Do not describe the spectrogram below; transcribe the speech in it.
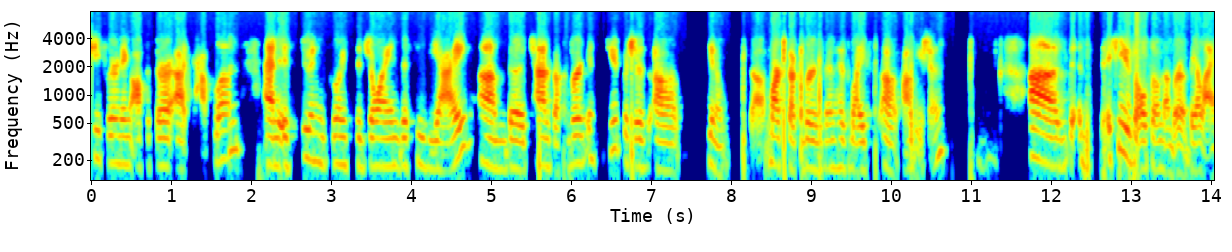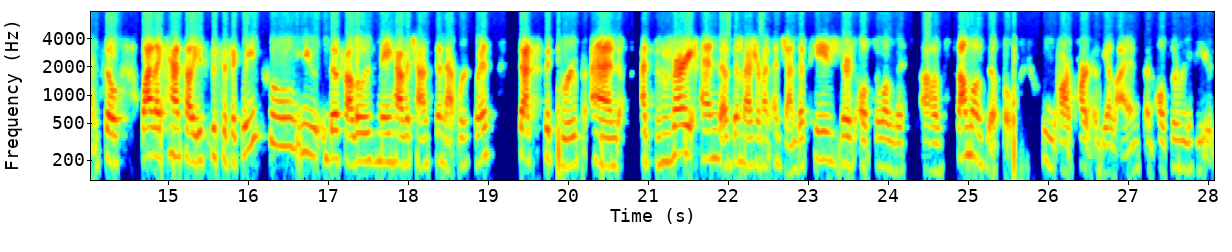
chief learning officer at Kaplan and is soon going to join the CZI, um, the Chan Zuckerberg Institute, which is, uh, you know, uh, Mark Zuckerberg and his wife's uh, foundation. Uh, he is also a member of the alliance. So while I can't tell you specifically who you the fellows may have a chance to network with, that's the group. And at the very end of the measurement agenda page, there's also a list of some of the folks who are part of the alliance and also reviewed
